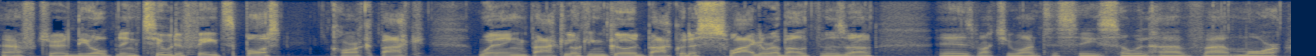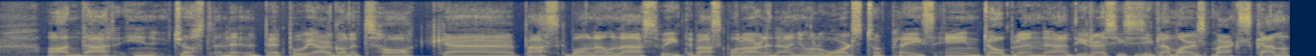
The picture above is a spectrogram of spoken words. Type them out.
after the opening two defeats. But Cork back winning, back looking good, back with a swagger about them as well is what you want to see. So we'll have uh, more on that in just a little bit. But we are going to talk uh, basketball now. Last week, the Basketball Ireland annual awards took place in Dublin, and the address UCC Glanmire's Mark Scannell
